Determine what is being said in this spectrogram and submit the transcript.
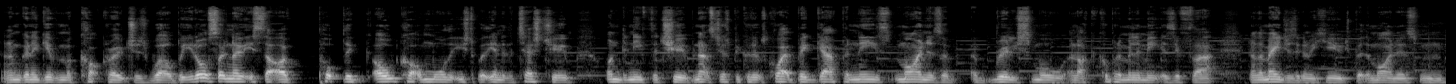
and I'm going to give them a cockroach as well. But you'd also notice that I've put the old cotton wool that used to put at the end of the test tube underneath the tube and that's just because it was quite a big gap and these minors are, are really small like a couple of millimeters if that now the majors are going to be huge but the minors mm,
